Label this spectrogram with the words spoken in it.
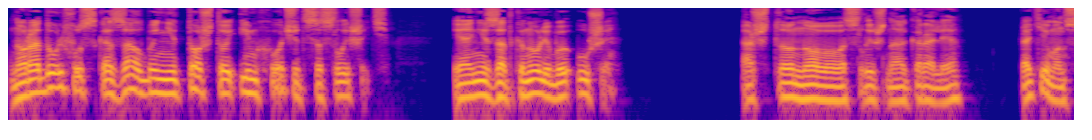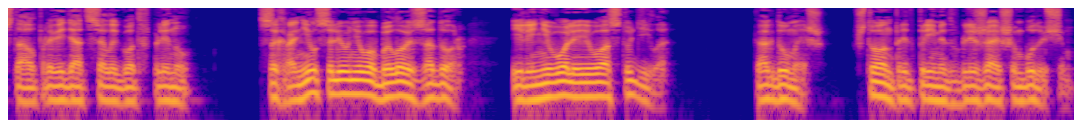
Но Радульфус сказал бы не то, что им хочется слышать, и они заткнули бы уши. А что нового слышно о короле? Каким он стал, проведя целый год в плену? Сохранился ли у него былой задор, или неволя его остудила? Как думаешь, что он предпримет в ближайшем будущем?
